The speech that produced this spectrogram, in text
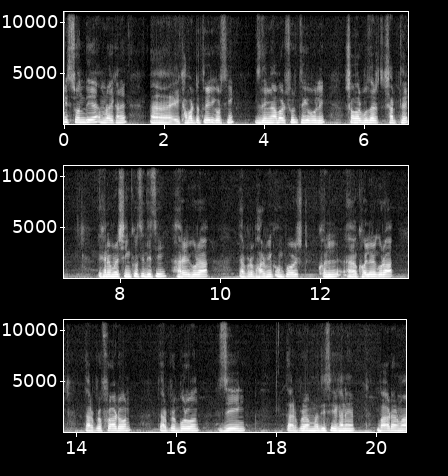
মিশ্রণ দিয়ে আমরা এখানে এই খাবারটা তৈরি করছি। যদি আমি আবার শুরু থেকে বলি, সবার বোঝার স্বার্থে, এখানে আমরা শিংকুচি দিছি, হাড়ের গুঁড়া, তারপরে ভার্মি কম্পোস্ট, খোল খৈলের গুঁড়া, তারপরে ফ্রাডন, তারপরে বোরন জিঙ্ক তারপরে আমরা দিছি এখানে বায়োডার্মা,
